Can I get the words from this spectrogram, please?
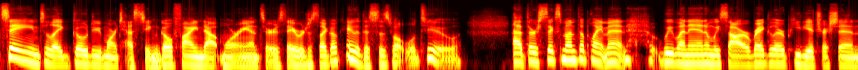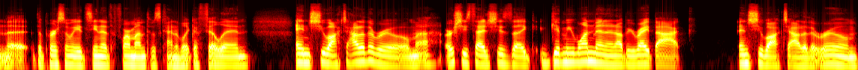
saying to like go do more testing, go find out more answers. They were just like, okay, well, this is what we'll do. At their six month appointment, we went in and we saw our regular pediatrician. The, the person we had seen at the four month was kind of like a fill in. And she walked out of the room, or she said, she's like, give me one minute, I'll be right back. And she walked out of the room.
